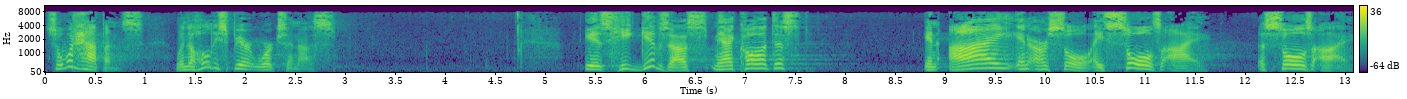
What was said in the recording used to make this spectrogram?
So what happens when the Holy Spirit works in us? is he gives us, may I call it this? An eye in our soul, a soul's eye, a soul's eye.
